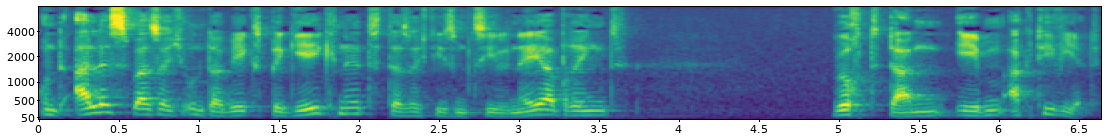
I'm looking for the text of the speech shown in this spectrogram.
und alles, was euch unterwegs begegnet, das euch diesem Ziel näher bringt, wird dann eben aktiviert.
